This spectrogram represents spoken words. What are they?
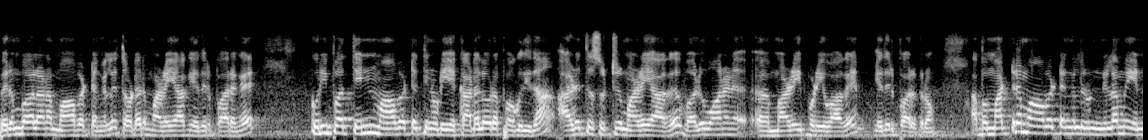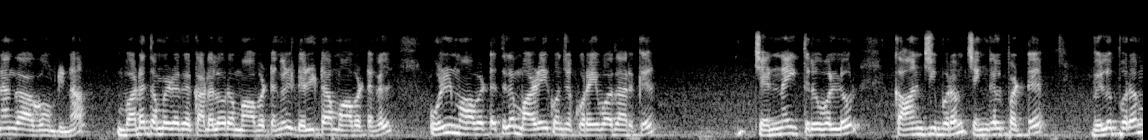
பெரும்பாலான மாவட்டங்களில் தொடர் மழையாக எதிர்பாருங்க. குறிப்பாக தென் மாவட்டத்தினுடைய கடலோர பகுதி தான் அடுத்த சுற்று மழையாக வலுவான மழை பொழிவாக எதிர்பார்க்கிறோம். அப்போ மற்ற மாவட்டங்கள் நிலைமை என்னங்க ஆகும் அப்படின்னா வட தமிழக கடலோர மாவட்டங்கள் டெல்டா மாவட்டங்கள் உள் மாவட்டத்தில் மழை கொஞ்சம் குறைவாக தான் இருக்குது சென்னை திருவள்ளூர் காஞ்சிபுரம் செங்கல்பட்டு விழுப்புரம்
